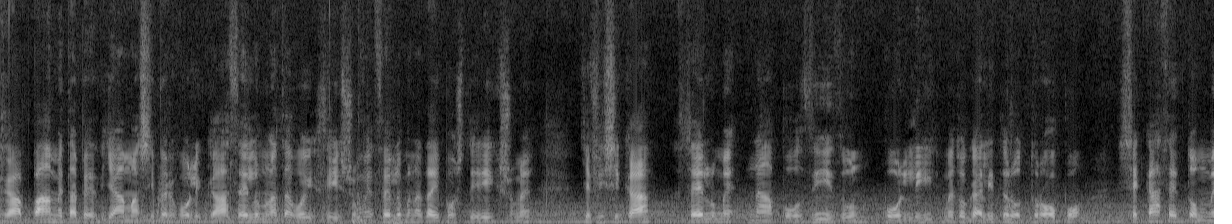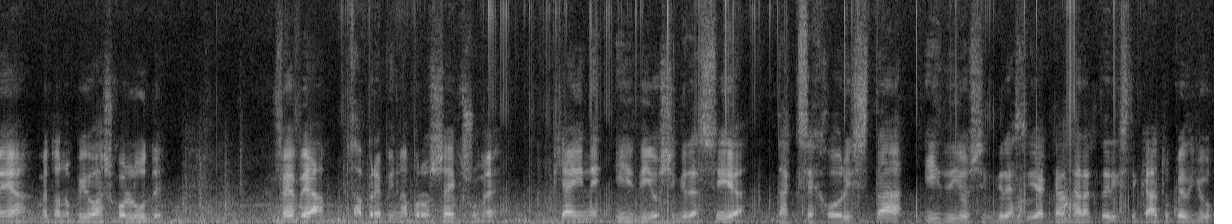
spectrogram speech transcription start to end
αγαπάμε τα παιδιά μας υπερβολικά, θέλουμε να τα βοηθήσουμε, θέλουμε να τα υποστηρίξουμε και φυσικά θέλουμε να αποδίδουν πολύ με τον καλύτερο τρόπο σε κάθε τομέα με τον οποίο ασχολούνται. Βέβαια, θα πρέπει να προσέξουμε ποια είναι η ιδιοσυγκρασία, τα ξεχωριστά ιδιοσυγκρασιακά χαρακτηριστικά του παιδιού.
